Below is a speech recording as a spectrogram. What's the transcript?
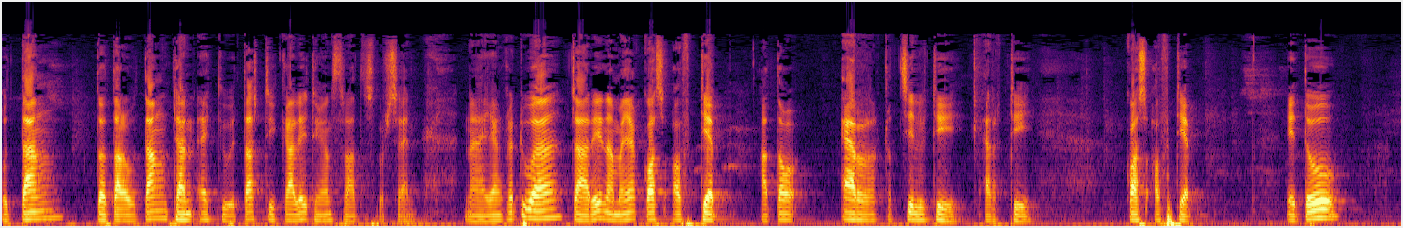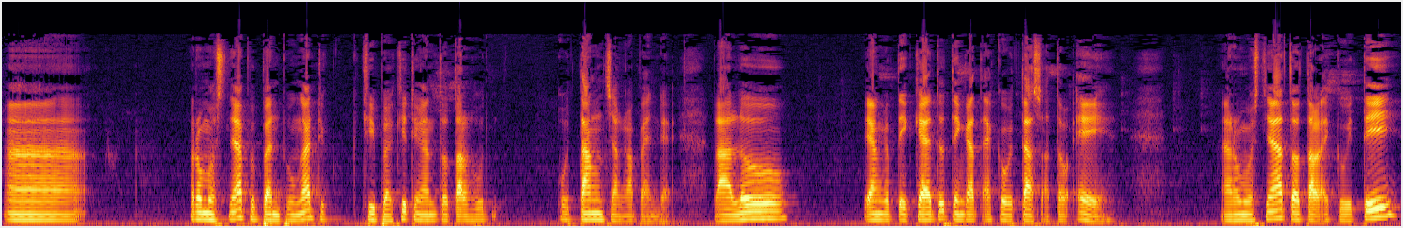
utang total utang dan ekuitas dikali dengan 100%. Nah, yang kedua, cari namanya cost of debt atau R kecil D, RD. Cost of debt. Itu uh, rumusnya beban bunga dibagi dengan total hutang jangka pendek. Lalu yang ketiga itu tingkat ekuitas atau E. Nah, rumusnya total equity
